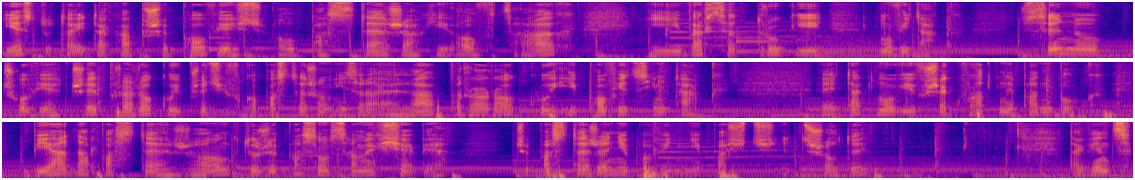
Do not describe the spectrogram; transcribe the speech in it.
jest tutaj taka przypowieść o pasterzach i owcach i werset drugi mówi tak Synu człowieczy, prorokuj przeciwko pasterzom Izraela, prorokuj i powiedz im tak. E, tak mówi wszechwładny Pan Bóg. Biada pasterzom, którzy pasą samych siebie. Czy pasterze nie powinni paść trzody? Tak więc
